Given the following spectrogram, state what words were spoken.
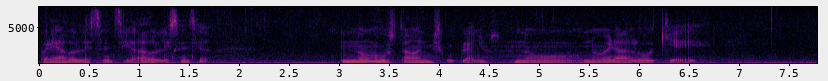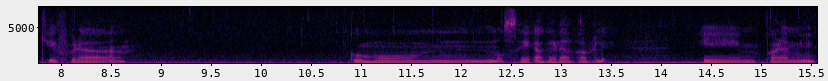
preadolescencia, adolescencia, no me gustaban mis cumpleaños. No, no era algo que, que fuera como, no sé, agradable eh, para mí.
